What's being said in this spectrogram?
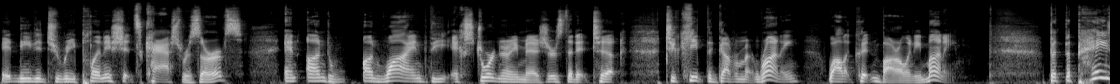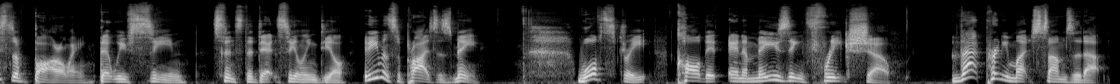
It needed to replenish its cash reserves and un- unwind the extraordinary measures that it took to keep the government running while it couldn't borrow any money. But the pace of borrowing that we've seen since the debt ceiling deal, it even surprises me. Wolf Street called it an amazing freak show. That pretty much sums it up.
